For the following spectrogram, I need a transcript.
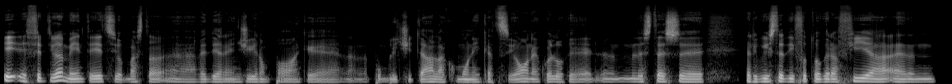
e effettivamente Ezio basta uh, vedere in giro un po' anche la pubblicità, la comunicazione, quello che le stesse riviste di fotografia eh,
